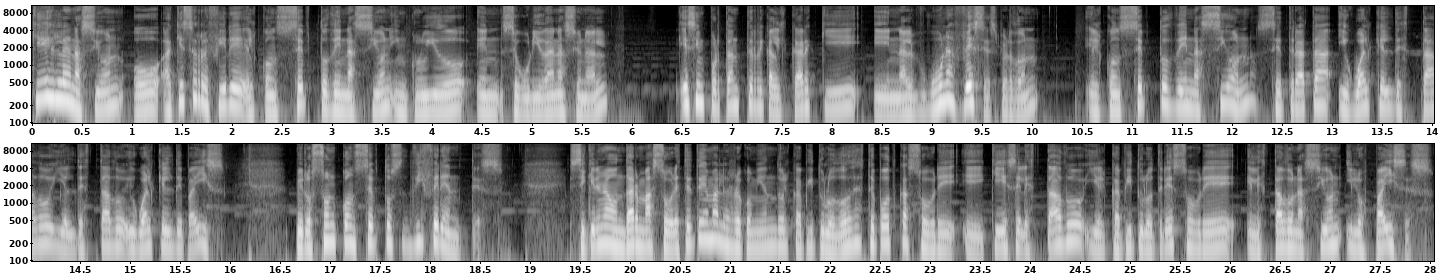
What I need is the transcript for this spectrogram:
¿Qué es la nación o a qué se refiere el concepto de nación incluido en seguridad nacional? Es importante recalcar que en algunas veces, perdón, el concepto de nación se trata igual que el de Estado y el de Estado igual que el de país, pero son conceptos diferentes. Si quieren ahondar más sobre este tema, les recomiendo el capítulo 2 de este podcast sobre eh, qué es el Estado y el capítulo 3 sobre el Estado-Nación y los países.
